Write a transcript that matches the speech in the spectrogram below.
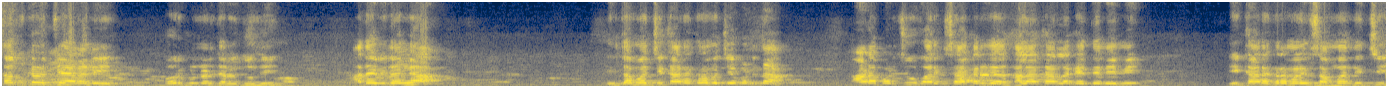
సబ్స్క్రైబ్ చేయాలని కోరుకుంటడం జరుగుతుంది. అదేవిధంగా ఇంత మంచి కార్యక్రమం చేపట్టిన ఆడపడుచు వారికి సహకరించిన కళాకారులకైతేనేమి ఈ కార్యక్రమానికి సంబంధించి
